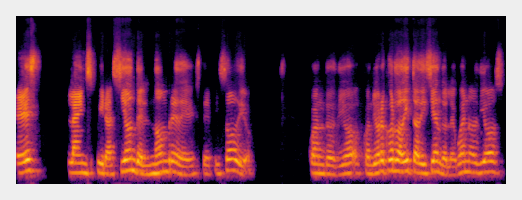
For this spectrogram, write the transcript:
es la inspiración del nombre de este episodio. Cuando, Dios, cuando yo recuerdo a Adita diciéndole, bueno, Dios,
